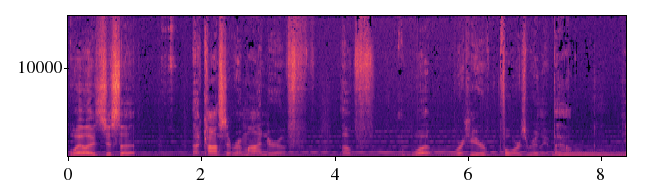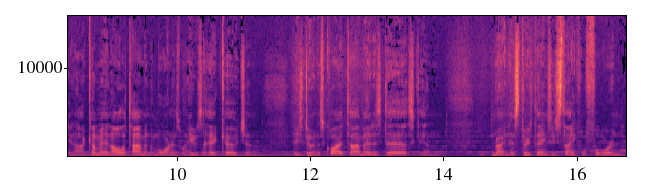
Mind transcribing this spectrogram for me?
Well, it's just a, a constant reminder of, of what we're here for is really about. You know, I come in all the time in the mornings when he was the head coach and he's doing his quiet time at his desk and writing his three things he's thankful for. And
